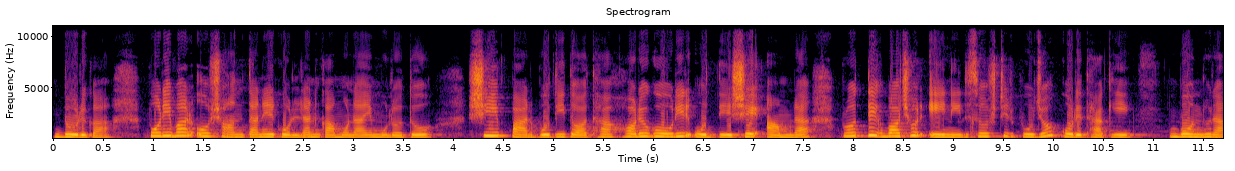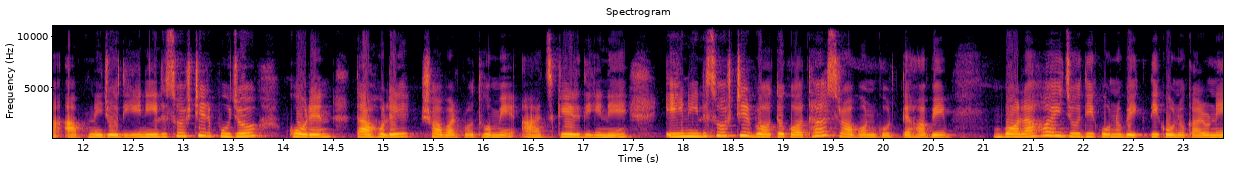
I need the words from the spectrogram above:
দুর্গা। পরিবার ও সন্তানের কল্যাণ কামনায় মূলত শিব, পার্বতী তথা হরগৌরীর উদ্দেশ্যে আমরা প্রত্যেক বছর এই নীলষষ্ঠীর পুজো করে থাকি। বন্ধুরা, আপনি যদি নীলষষ্ঠীর পুজো করেন, তাহলে সবার প্রথমে আজকের দিনে এই নীলষষ্ঠীর ব্রত কথা শ্রবণ করতে হবে। বলা হয় যদি কোনো ব্যক্তি কোনো কারণে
